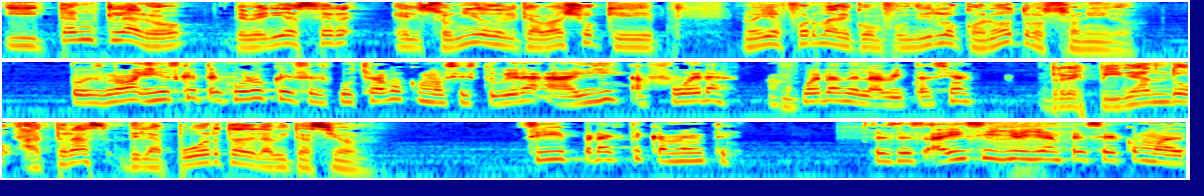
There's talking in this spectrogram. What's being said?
Y tan claro debería ser el sonido del caballo que no haya forma de confundirlo con otro sonido. Pues no, y es que te juro que se escuchaba como si estuviera ahí, afuera, afuera de la habitación. Respirando atrás de la puerta de la habitación. Sí, prácticamente. Entonces ahí sí yo ya empecé como a,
